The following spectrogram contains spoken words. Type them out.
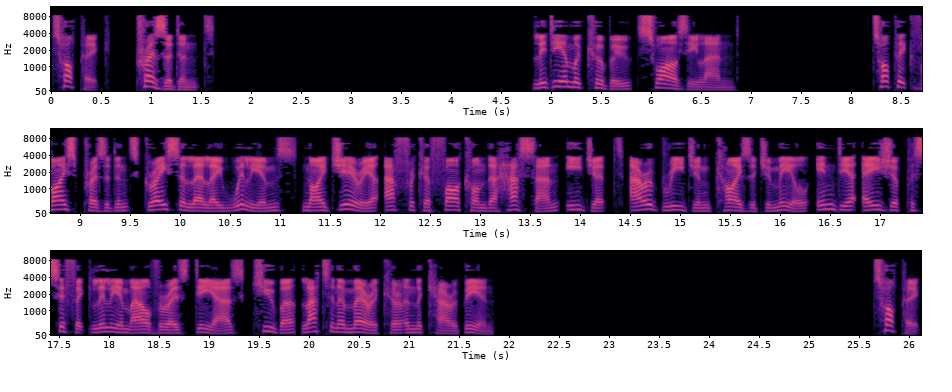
Topic. President. Lydia Makhubu Swaziland Topic Vice Presidents Grace Alele Williams Nigeria Africa Farkhonda Hassan Egypt Arab region Kaiser Jamil India Asia Pacific Lilliam Alvarez Diaz Cuba Latin America and the Caribbean. Topic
